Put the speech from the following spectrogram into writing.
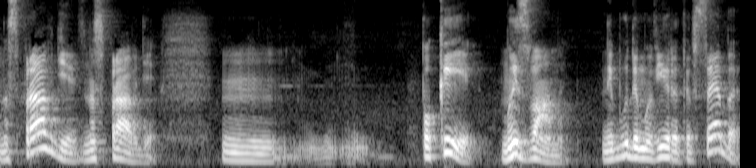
насправді, насправді, поки ми з вами не будемо вірити в себе,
